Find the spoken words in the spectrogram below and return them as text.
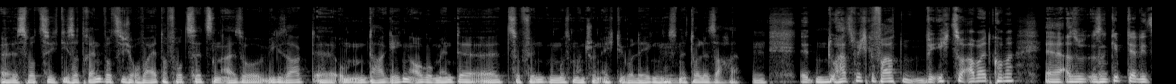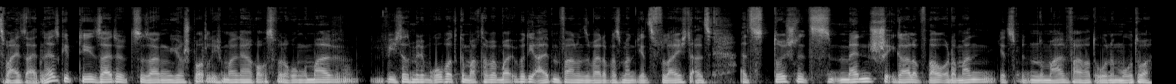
es wird sich, dieser Trend wird sich auch weiter fortsetzen. Also wie gesagt, äh, um da Gegenargumente äh, zu finden, muss man schon echt überlegen. Das ist eine tolle Sache. Mhm. Du hast mich gefragt, wie ich zur Arbeit komme. Also es gibt ja die zwei Seiten. Ne? Es gibt die Seite zu sagen, hier sportlich mal eine Herausforderung, mal, wie ich das mit dem Robot gemacht habe, mal über die Alpen fahren und so weiter, was man jetzt vielleicht als, als Durchschnittsmensch, egal ob Frau oder Mann, jetzt mit einem normalen Fahrrad ohne Motor,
